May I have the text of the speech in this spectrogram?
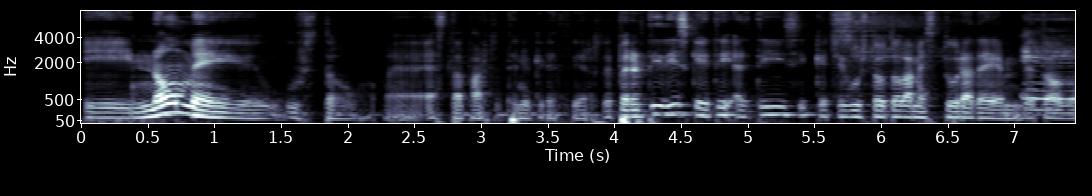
E non me gustou eh, esta parte, teño que decir. Pero ti dis que ti, a ti sí que che gustou toda a mestura de, de eh... todo.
